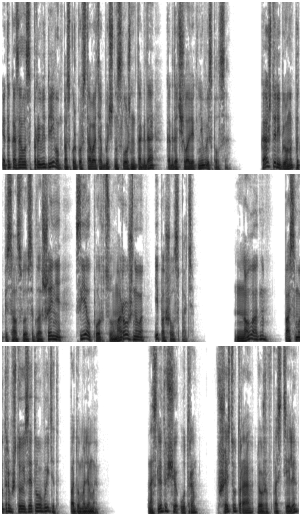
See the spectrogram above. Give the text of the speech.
Это казалось справедливым, поскольку вставать обычно сложно тогда, когда человек не выспался. Каждый ребенок подписал свое соглашение, съел порцию мороженого и пошел спать. «Ну ладно, посмотрим, что из этого выйдет», – подумали мы. На следующее утро, в 6 утра, лежа в постели,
